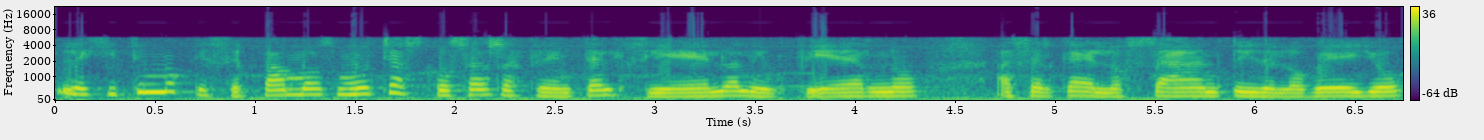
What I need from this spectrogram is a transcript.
legítimo que sepamos muchas cosas referente al cielo, al infierno, acerca de lo santo y de lo bello,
